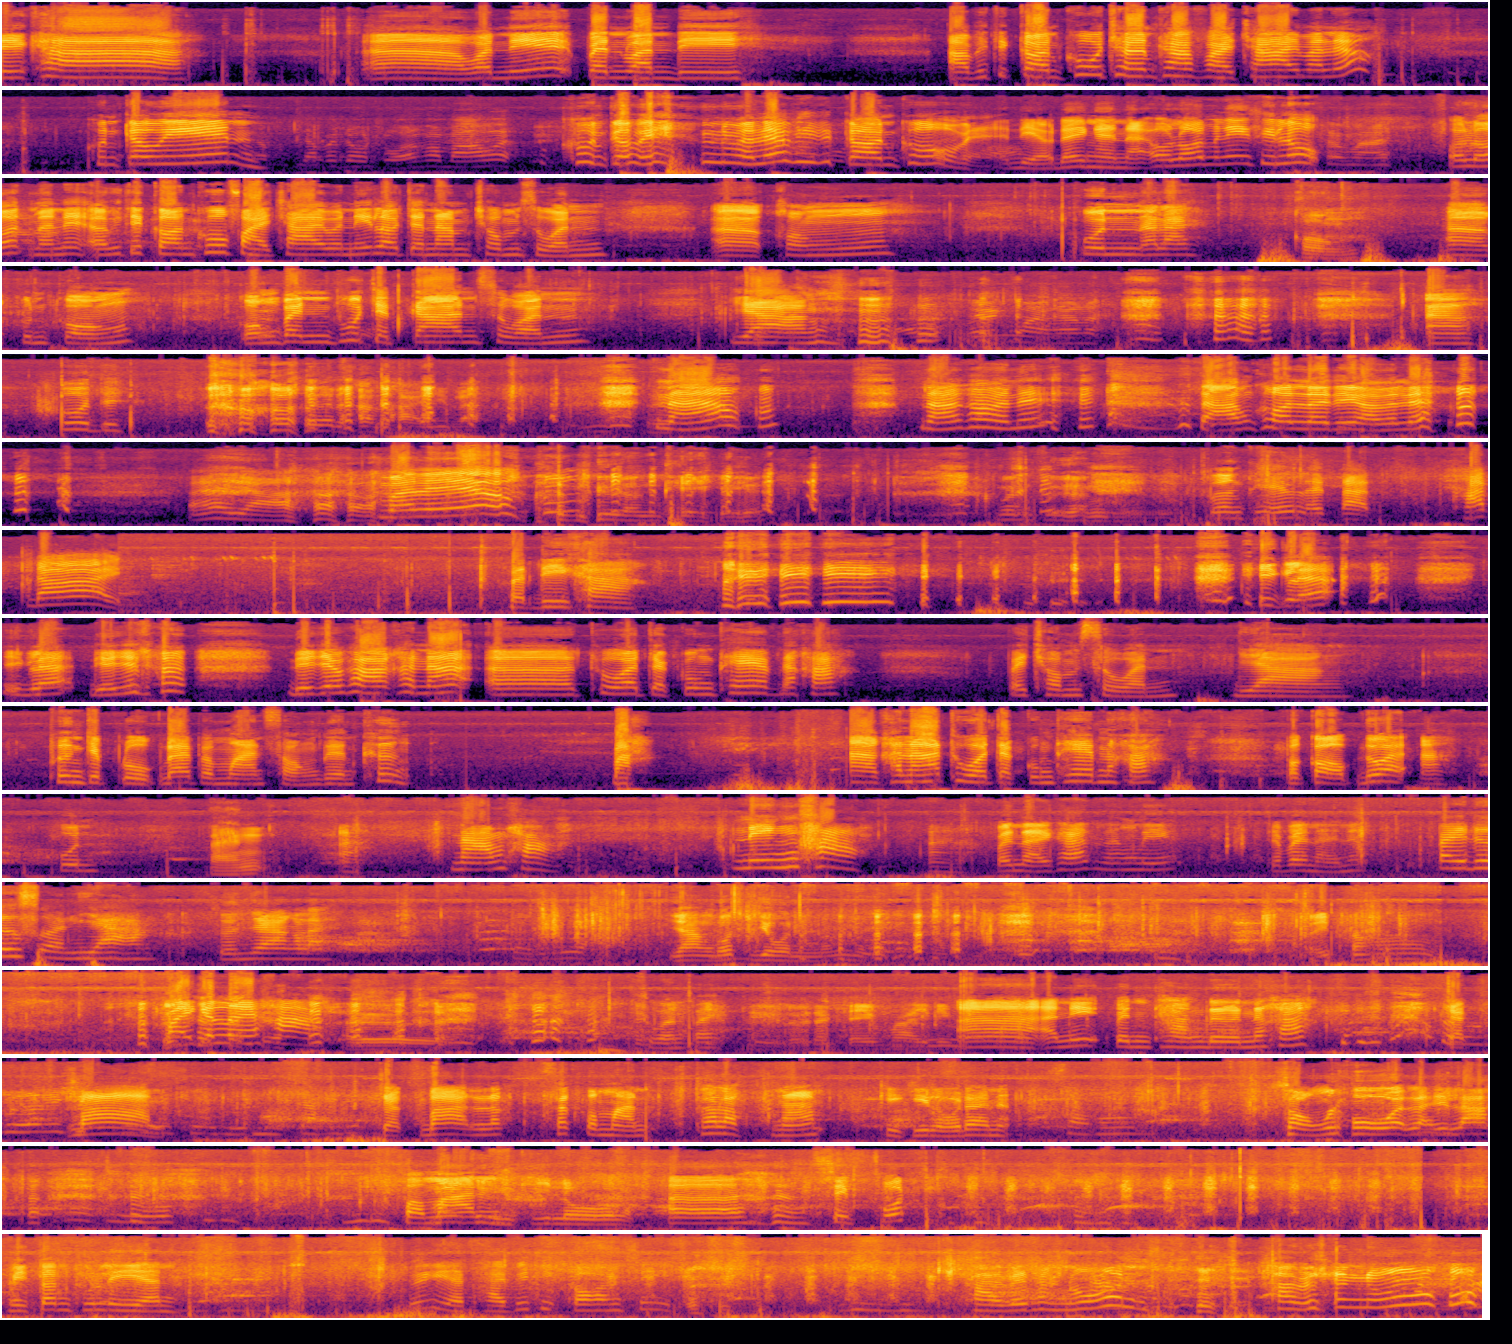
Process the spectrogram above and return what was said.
ดีค่ะ อ่า วันนี้เป็นวันดี อ่าพิธีกรคู่เชิญค่ะฝ่ายชายมาแล้ว คุณกวิน จะไปโดดสวนก็มาเว้ยคุณกวิน มาแล้วพิธีกรคู่แหมเดี๋ยวได้ไงนะโอรสมานี่สิลูก ทำไมโอรสมาเนี่ยเอาพิธีกรคู่ฝ่ายชายวันนี้เราจะนำชมสวนเอ่อของคุณอะไรคงเอ่อคุณกงกงเป็นผู้จัดการสวนยาง เล็กมากนะอะ พูดดิ อะไรนะหนาวหนาวเข้ามานี่ สามคนเลยดีกว่ามาเร็ว ไอ้ยามาเร็วเมืองเทมันเมืองเทเบื้องเทปอะไรตัด คัดได้ สวัสดีค่ะ อีกแล้ว อีกแล้ว เดี๋ยวจะ เดี๋ยวจะพาคณะเอ่อทัวร์จากกรุงเทพนะคะ ไปชมสวนยาง เพิ่งจะปลูกได้ประมาณสองเดือนครึ่งไปะอ่าคณะทัวร์จากกรุงเทพนะคะ ประกอบด้วย อะ คุณแตงน้ำค่ะ นิ้งค่ะ อะไปไหนคะนังนี้ จะไปไหนเนี่ย ไปดูสวนยางสวนยางอะไร ยางรถยนต์นั่นเองไอ้ต้อง ไปกันเลยค่ะ เออ สวนไปเราจะใจไม่ดีอ่า อันนี้เป็นทางเดินนะคะ จากบ้าน จากบ้านแล้วสักประมาณเท่าไหร่น้ำกี่กิโลได้เนี่ยสองโลอะไรล่ะ ประมาณถึงกิโลหรอกเอ่อสิบฟุต มีต้นทุเรียนเฮ้ยอย่าถ่ายพิธีกรสิ ถ่ายไปทางนู้น ถ่ายไปทางนู้น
